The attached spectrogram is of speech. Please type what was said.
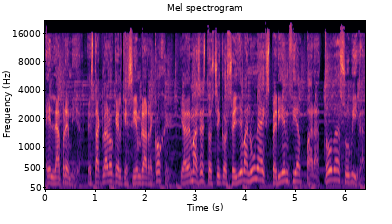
en la Premier. Está claro que el que siembra recoge, y además estos chicos se llevan una experiencia para toda su vida.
